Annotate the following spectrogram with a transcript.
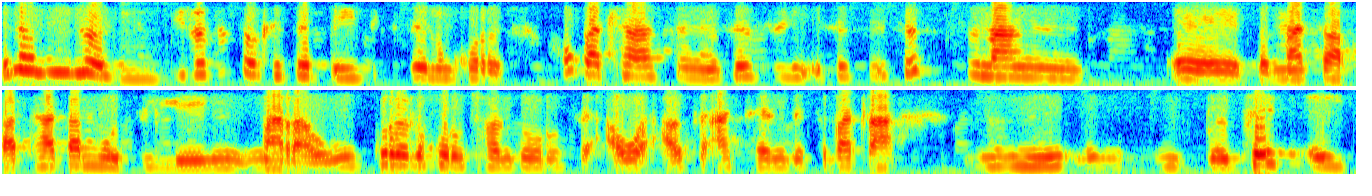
e na le dilo mm. dilo tse tsotlhe tse basic tse e leng gore go ka tlhaa sengwe se se senang eh matsapa thata mo tsileng mara o kore le gore o tshwanetse gore se a se attend se batla mm, first aid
